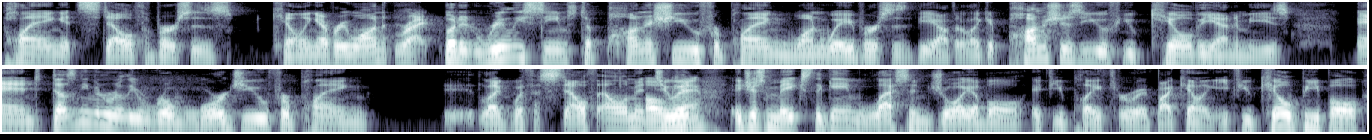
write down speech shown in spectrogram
playing it stealth versus killing everyone. Right. But it really seems to punish you for playing one way versus the other. Like it punishes you if you kill the enemies and doesn't even really reward you for playing eh, like with a stealth element to it. It just makes the game less enjoyable if you play through it by killing. If you kill people,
